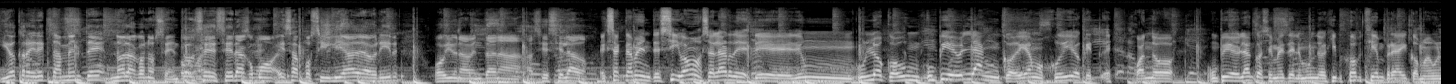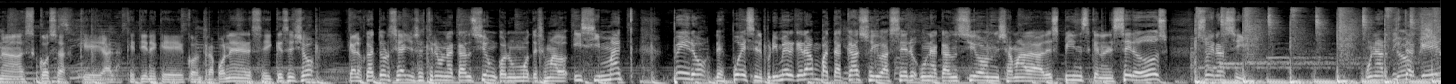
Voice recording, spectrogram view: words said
y otra directamente no la conoce. Entonces era como esa posibilidad de abrir hoy una ventana hacia ese lado. Exactamente, sí, vamos a hablar de, un, loco, un, un pibe blanco, digamos, judío, que eh, cuando un pibe blanco se mete en el mundo del hip hop, siempre hay como algunas cosas que, a las que tiene que contraponerse y qué sé yo, que a los 14 años estrena una canción con un mote llamado Easy Mac, pero después el primer gran batacazo iba a ser una canción llamada The Spins, que en el 02 suena así. Un artista que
